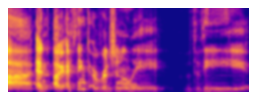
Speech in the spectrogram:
uh, and I, I think originally the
